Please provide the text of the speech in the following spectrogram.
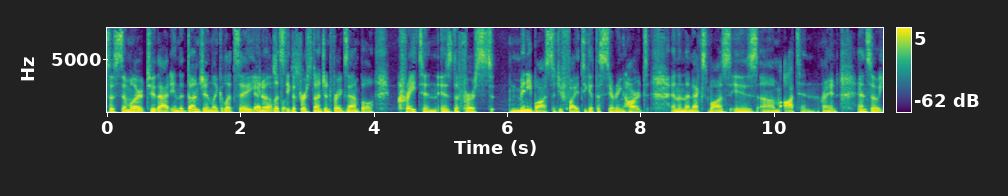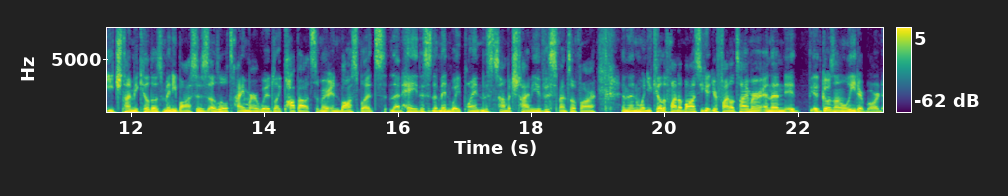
So similar to that in the dungeon, like let's say, Yeah, you know, let's take the first dungeon for example. Creighton is the first mini boss that you fight to get the Searing Heart, and then the next boss is um Aten, right? And so each time you kill those mini bosses, a little timer would like pop out somewhere in boss splits that hey, this is the midway point, this is how much time you've spent so far. And then when you kill the final boss, you get your final timer, and then it it goes on a leaderboard.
